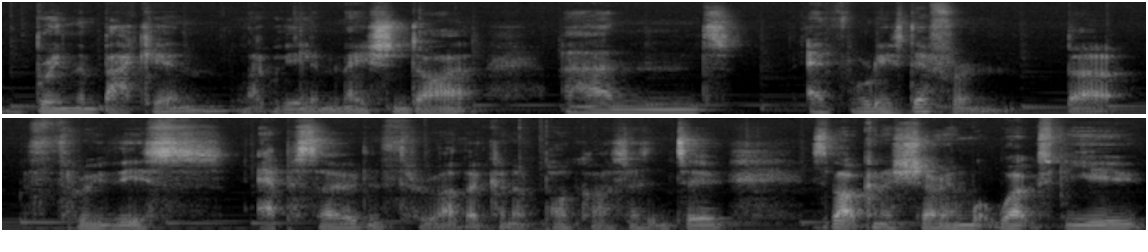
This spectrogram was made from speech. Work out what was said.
bring them back in, like with the elimination diet, and everybody's different. But through this episode and through other kind of podcasts I listen to, it's about kind of sharing what works for you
